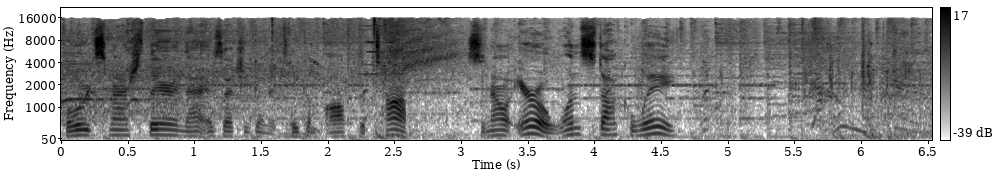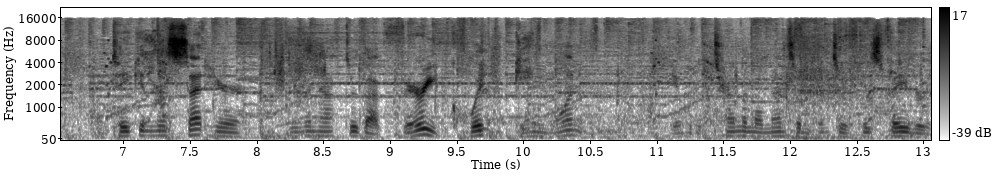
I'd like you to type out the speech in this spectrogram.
Forward smash there, and that is actually going to take him off the top. So now Arrow one stock away. And taking this set here, even after that very quick game one, able to turn the momentum into his favor.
